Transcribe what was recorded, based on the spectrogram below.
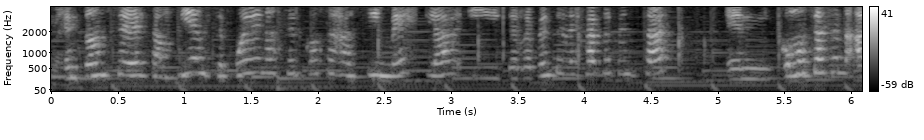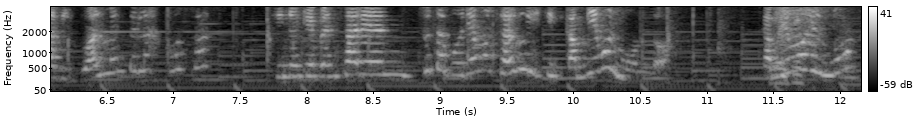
Entonces también se pueden hacer cosas así, mezclas, y de repente dejar de pensar en cómo se hacen habitualmente las cosas, sino que pensar en, chuta, podríamos hacer algo distinto, cambiemos el mundo. Cambiemos el mundo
